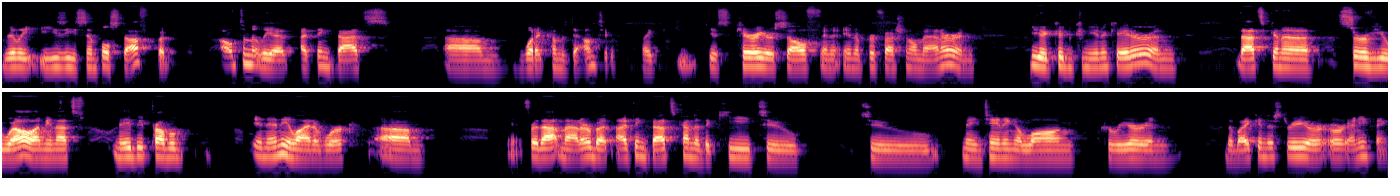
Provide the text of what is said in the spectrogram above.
really easy simple stuff but ultimately i, I think that's um, what it comes down to. Like just carry yourself in a, in a professional manner and be a good communicator and that's to serve you well. I mean that's maybe probably in any line of work um, for that matter but i think that's kind of the key to to maintaining a long career in the bike industry or, or anything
